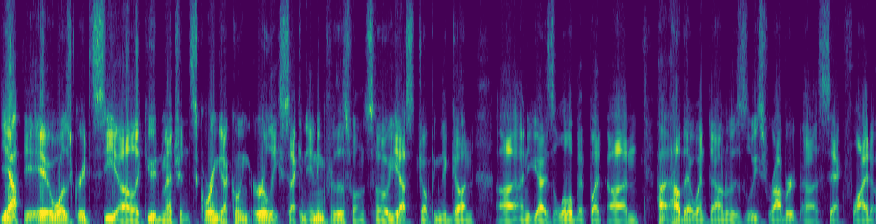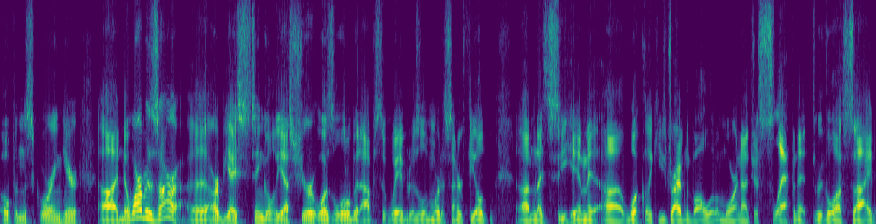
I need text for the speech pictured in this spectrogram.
Yeah, it was great to see. Uh, like you had mentioned, scoring got going early, second inning for this one. So yes, jumping the gun uh, on you guys a little bit. But um, how, how, that went down was Luis Robert uh, sac fly to open the scoring here. Uh, Nomar Mazara, uh, RBI single. Yes, sure, it was a little bit opposite way, but it was a little more to center field. Um, nice to see him uh, look like he's driving the ball a little more, not just slapping it through the left side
